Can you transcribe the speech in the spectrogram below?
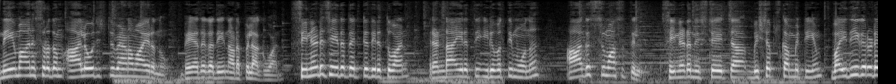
നിയമാനുസൃതം ആലോചിച്ചു വേണമായിരുന്നു ഭേദഗതി നടപ്പിലാക്കുവാൻ. സിനഡ് ചെയ്ത തെറ്റ് തിരുത്തുവാൻ രണ്ടായിരത്തി ഇരുപത്തി മൂന്ന് ആഗസ്റ്റ് മാസത്തിൽ സിനഡ് നിശ്ചയിച്ച ബിഷപ്സ് കമ്മിറ്റിയും വൈദികരുടെ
